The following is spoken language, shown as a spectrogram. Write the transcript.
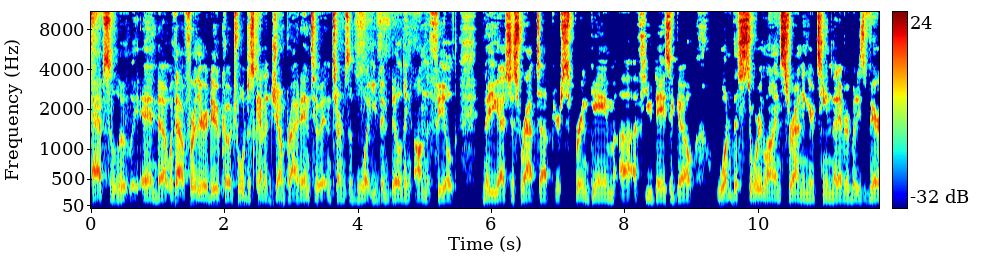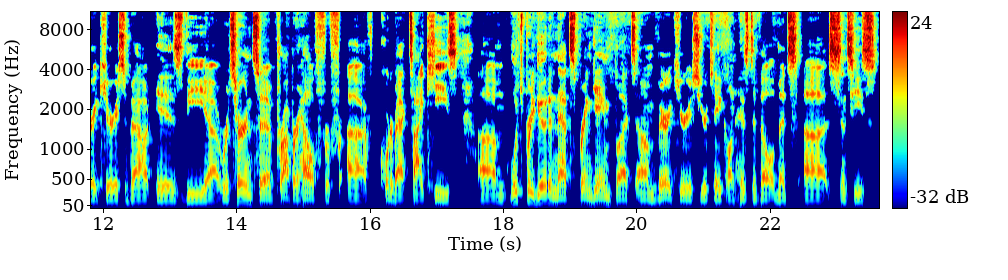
Absolutely. And uh, without further ado, coach, we'll just kind of jump right into it in terms of what you've been building on the field. I know you guys just wrapped up your spring game uh, a few days ago. One of the storylines surrounding your team that everybody's very curious about is the uh, return to proper health for uh, quarterback Ty Keyes. Um, looked pretty good in that spring game, but I'm um, very curious your take on his development uh, since he's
